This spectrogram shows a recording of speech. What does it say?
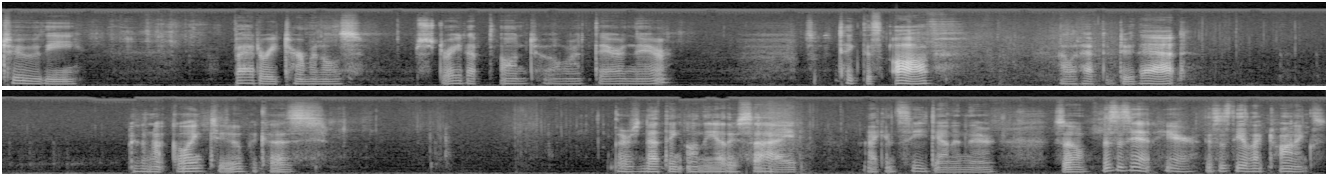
to the battery terminals straight up onto them right there and there. So to take this off, I would have to do that. And I'm not going to because there's nothing on the other side I can see down in there. So this is it here. This is the electronics.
